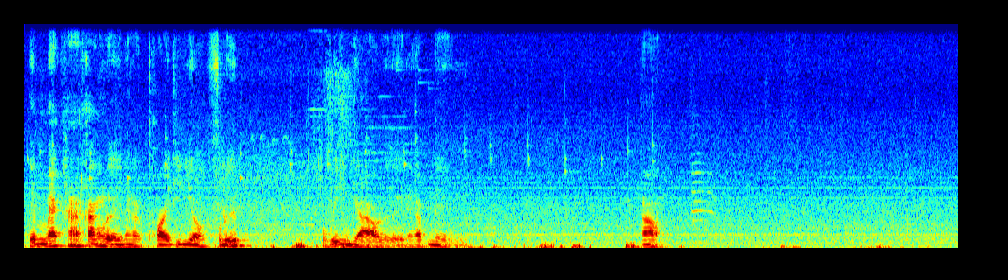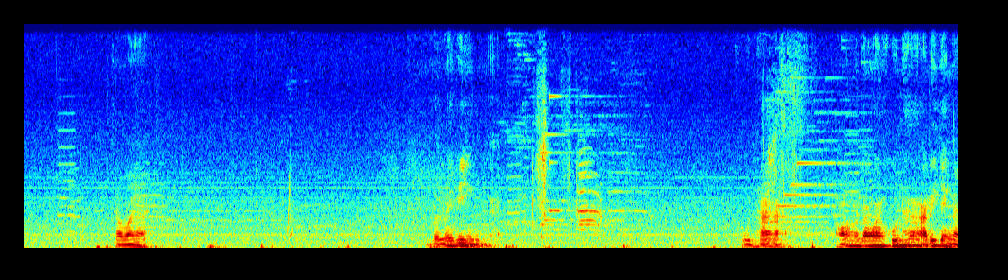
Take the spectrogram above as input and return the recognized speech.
เต็มแม็กห้าครั้งเลยนะครับ ทอยทีเดียวฟลืดวิ่งยาวเลยนะครับหนึ่งอ้าวทำไมอะ มันไม่วิ่ง คูณห้าอ๋อรางวัลคูณห้าได้ยังไง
